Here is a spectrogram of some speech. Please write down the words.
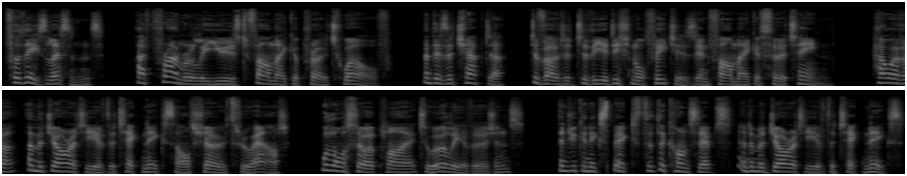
For these lessons, I've primarily used FileMaker Pro 12, and there's a chapter devoted to the additional features in FileMaker 13. However, a majority of the techniques I'll show throughout will also apply to earlier versions, and you can expect that the concepts and a majority of the techniques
